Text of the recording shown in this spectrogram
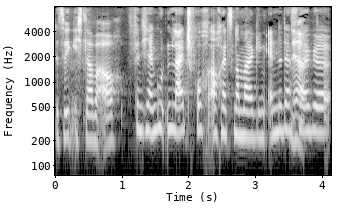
deswegen, ich glaube auch, Finde ich einen guten Leitspruch, auch jetzt nochmal gegen Ende der Ja. Folge.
